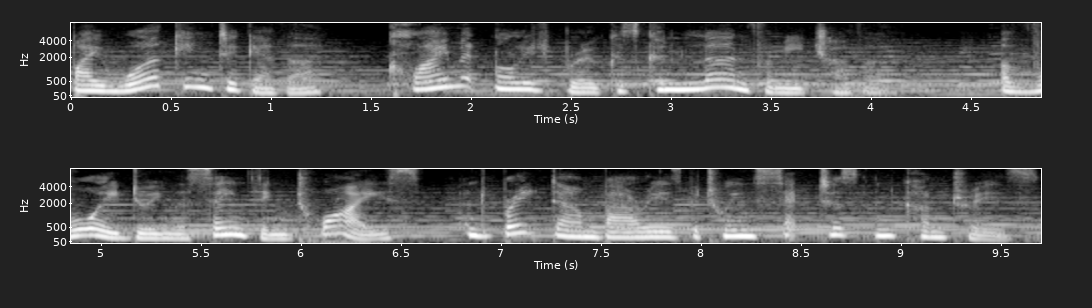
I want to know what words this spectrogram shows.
By working together, climate knowledge brokers can learn from each other, avoid doing the same thing twice, and break down barriers between sectors and countries.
